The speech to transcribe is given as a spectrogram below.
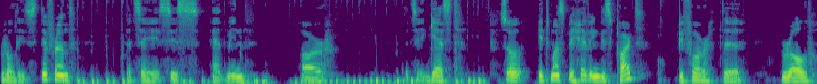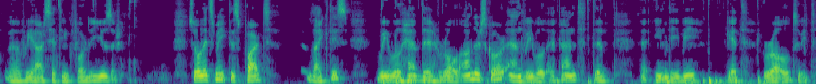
role is different, let's say sys admin or let's say guest. So it must be having this part before the role uh, we are setting for the user. So let's make this part like this. We will have the role underscore and we will append the uh, indb get role to it.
